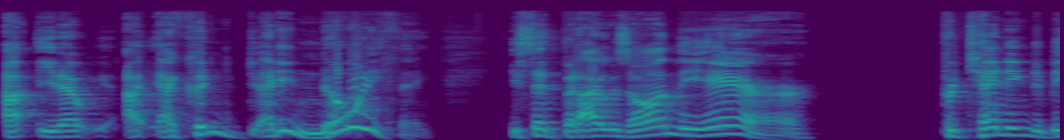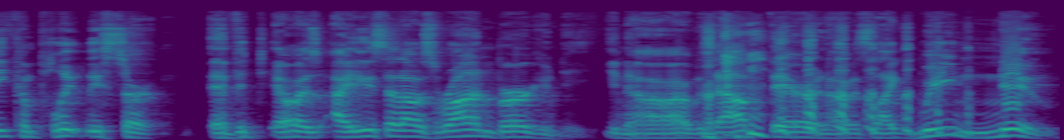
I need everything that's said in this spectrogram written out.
Uh, you know, I, I couldn't, I didn't know anything. He said, but I was on the air pretending to be completely certain. I was, I said I was Ron Burgundy. You know, I was out there and I was like, we knew.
